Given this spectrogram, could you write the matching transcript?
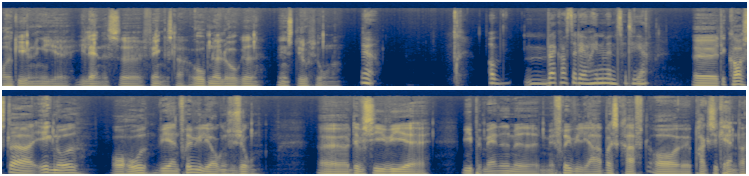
rådgivning i, øh, i landets øh, fængsler, åbne og lukkede institutioner. Ja. Og hvad koster det at henvende sig til jer? Øh, det koster ikke noget overhovedet. Vi er en frivillig organisation. Øh, det vil sige, at vi er, vi er bemandet med, med frivillig arbejdskraft og øh, praktikanter,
